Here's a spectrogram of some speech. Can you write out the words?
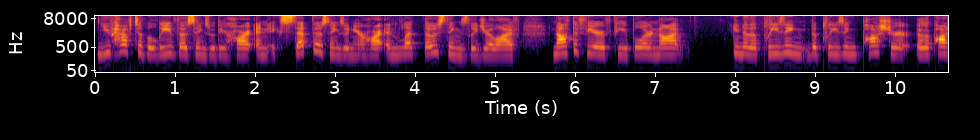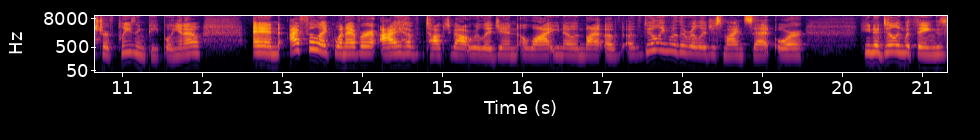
you have to believe those things with your heart and accept those things in your heart and let those things lead your life, not the fear of people or not you know the pleasing the pleasing posture or the posture of pleasing people, you know? And I feel like whenever I have talked about religion a lot, you know, in light of, of dealing with a religious mindset or, you know, dealing with things,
